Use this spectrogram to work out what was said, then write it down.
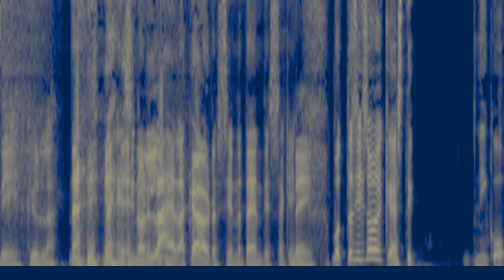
Niin, kyllä. Näin siinä oli lähellä käydä siinä tentissäkin. Niin. Mutta siis oikeasti niin kuin,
